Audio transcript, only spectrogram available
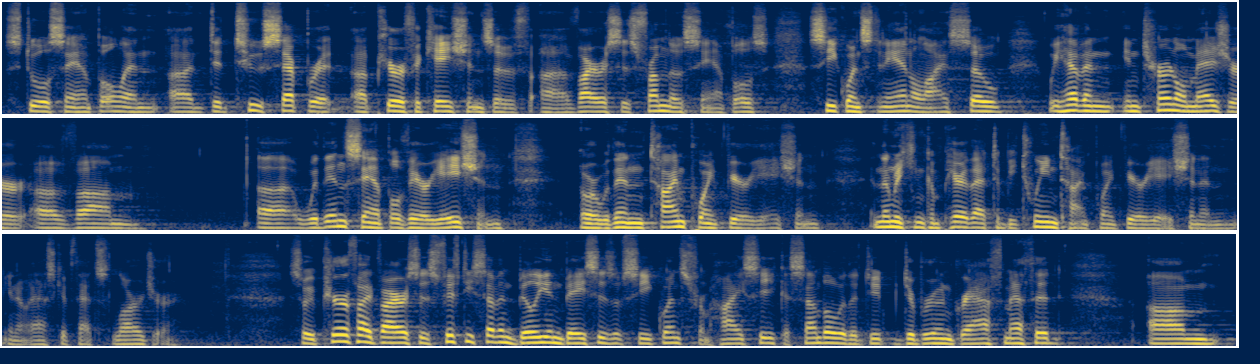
stool sample and uh, did two separate uh, purifications of uh, viruses from those samples, sequenced and analyzed. So we have an internal measure of um, uh, within sample variation or within time point variation, and then we can compare that to between time point variation and you know, ask if that's larger. So we purified viruses, 57 billion bases of sequence from HiSeq, assembled with a De graph method. Um,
